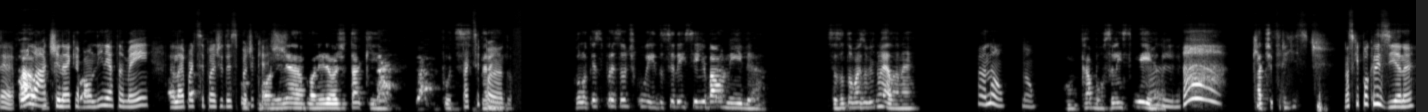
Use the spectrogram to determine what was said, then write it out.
É, o Lati, né, que a Baunilha também, ela é participante desse podcast. Baunilha, Baunilha hoje tá aqui. Putz, Participando. Coloquei expressão de ruído, silenciei Baunilha. Vocês não estão mais ouvindo ela, né? Ah, não, não. Acabou, silenciei ela. Ah, que triste. Nossa, que hipocrisia, né?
